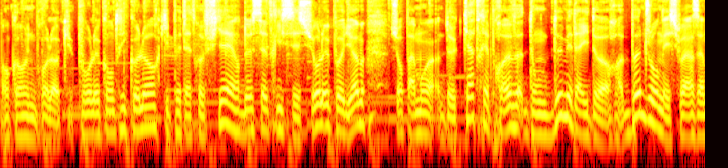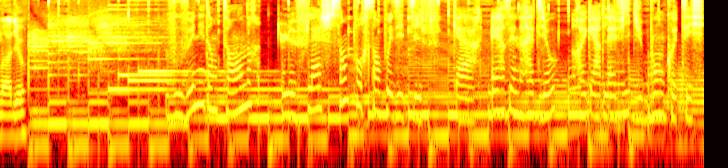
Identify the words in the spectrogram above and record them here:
Encore une breloque pour le tricolore qui peut être fier de s'être hissé sur le podium sur pas moins de 4 épreuves dont 2 médailles d'or. Bonne journée sur RZN Radio le flash 100% positif, car RZN Radio regarde la vie du bon côté.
